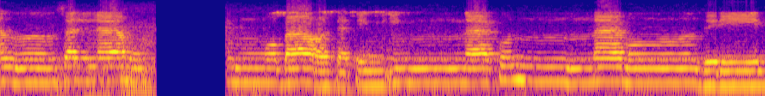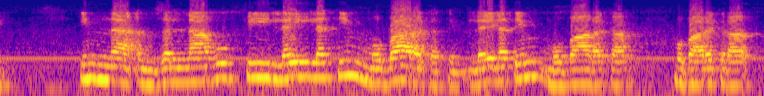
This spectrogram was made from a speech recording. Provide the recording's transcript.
انزلناہ مباركة إنا كنا منذرين إنا أنزلناه في ليلة مباركة ليلة مباركة مبارک رات۔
